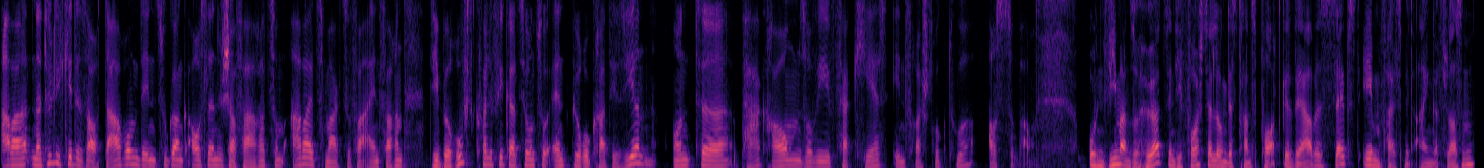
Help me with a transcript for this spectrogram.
Aber natürlich geht es auch darum, den Zugang ausländischer Fahrer zum Arbeitsmarkt zu vereinfachen, die Berufsqualifikation zu entbürokratisieren und äh, Parkraum sowie Verkehrsinfrastruktur auszubauen. Und wie man so hört, sind die Vorstellungen des Transportgewerbes selbst ebenfalls mit eingeflossen.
